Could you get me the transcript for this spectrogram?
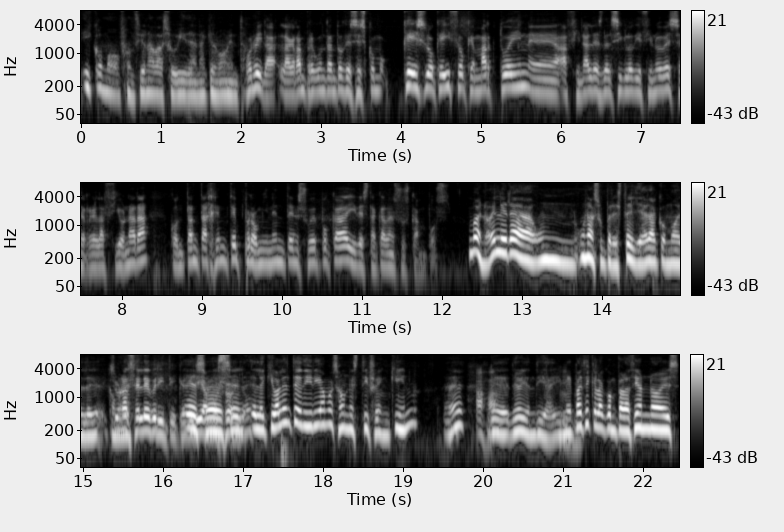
Y cómo funcionaba su vida en aquel momento. Bueno, y la, gran pregunta entonces es cómo, qué es lo que hizo que Mark Twain eh, a finales del siglo XIX se relacionara con tanta gente prominente en su época y destacada en sus campos. Bueno, él era una superestrella, era como el... Como una celebrity, que diríamos el, equivalente, diríamos, a un Stephen King, ¿eh? de, hoy en día. Y me parece que la comparación no es,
